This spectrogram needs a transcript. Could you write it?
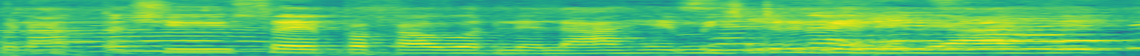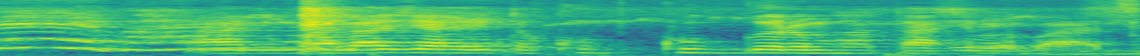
पण आत्ताशी स्वयंपाक आवरलेला आहे. मिस्टर गेलेले आहेत. आणि मला जे आहे तर खूप खूप गरम होत आहे बाबा आज.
